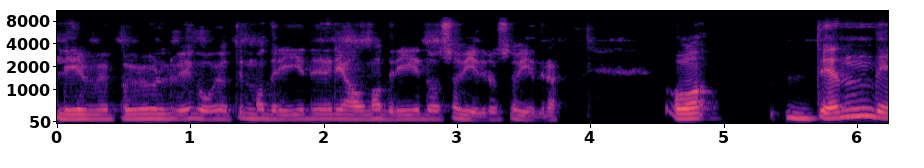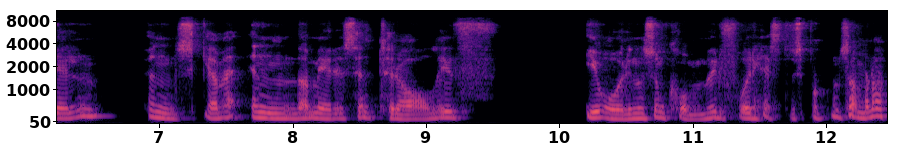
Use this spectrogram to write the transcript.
Liverpool, vi går jo til Madrid, Real Madrid osv. osv. Og, og den delen ønsker jeg meg enda mer sentral i, i årene som kommer for hestesporten samla.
